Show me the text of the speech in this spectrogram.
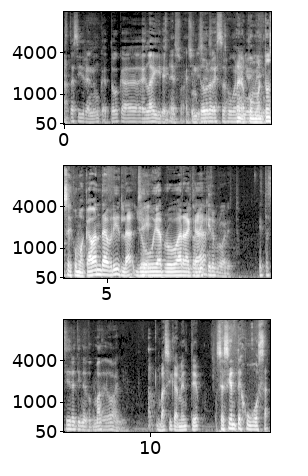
Esta sidra nunca toca el aire. Eso, eso En todo eso es Bueno, como entonces, como acaban de abrirla, yo Sí. voy a probar Yo también acá. quiero probar esto. Esta sidra tiene más de dos años. Básicamente, se siente jugosa,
